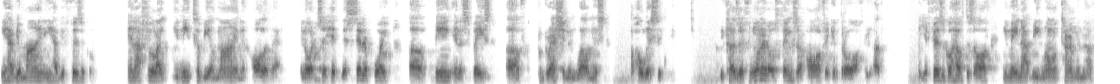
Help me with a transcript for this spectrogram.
you have your mind, and you have your physical. And I feel like you need to be aligned in all of that in order to hit this center point of being in a space of progression and wellness holistically. Because if one of those things are off, it can throw off the other. Your physical health is off, you may not be long term enough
